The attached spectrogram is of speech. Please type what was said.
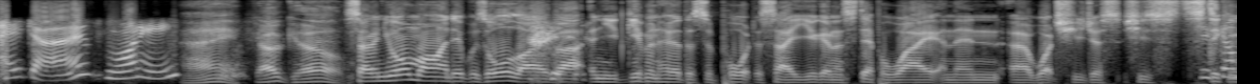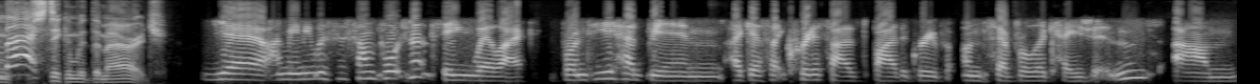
Hey guys, morning. Hey. Go girl. So in your mind, it was all over, and you'd given her the support to say you're going to step away, and then uh, what? She just she's sticking gone back. sticking with the marriage. Yeah, I mean, it was this unfortunate thing where, like, Bronte had been, I guess, like, criticised by the group on several occasions um,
